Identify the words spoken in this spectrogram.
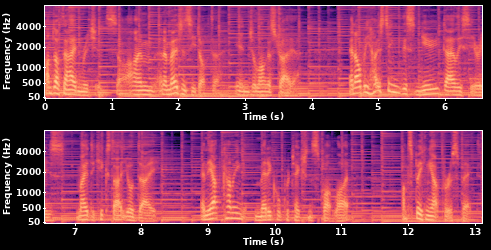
I'm Dr. Hayden Richards. I'm an emergency doctor in Geelong, Australia, and I'll be hosting this new daily series made to kickstart your day and the upcoming Medical Protection Spotlight on Speaking Up for Respect.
